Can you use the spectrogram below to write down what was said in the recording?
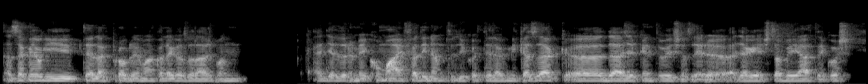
Ezek a jogi tényleg problémák a legazolásban egyelőre még homály fedi, nem tudjuk, hogy tényleg mik ezek, de egyébként ő is azért egy egész stabil játékos,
